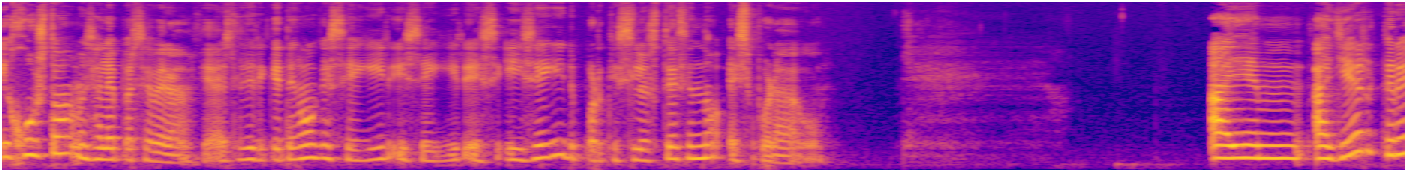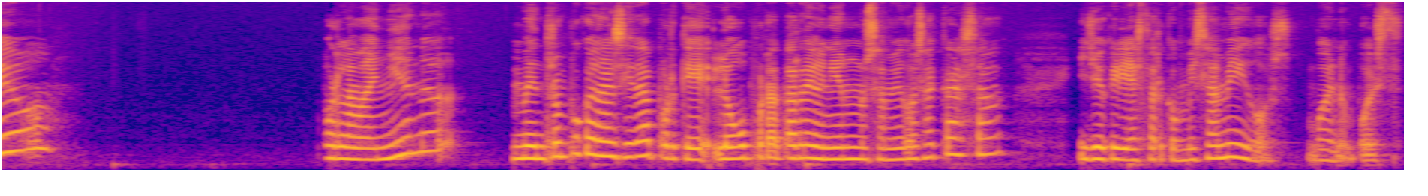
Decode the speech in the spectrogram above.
Y justo me sale perseverancia, es decir, que tengo que seguir y seguir y seguir, porque si lo estoy haciendo es por algo. Ayer creo, por la mañana, me entró un poco de ansiedad porque luego por la tarde venían unos amigos a casa y yo quería estar con mis amigos. Bueno, pues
